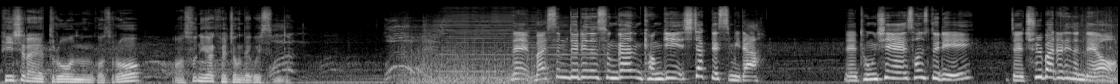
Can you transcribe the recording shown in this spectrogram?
피니시 라인에 들어오는 것으로 어, 순위가 결정되고 있습니다. 네, 말씀드리는 순간 경기 시작됐습니다. 네, 동시에 선수들이 이제 출발을 했는데요.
